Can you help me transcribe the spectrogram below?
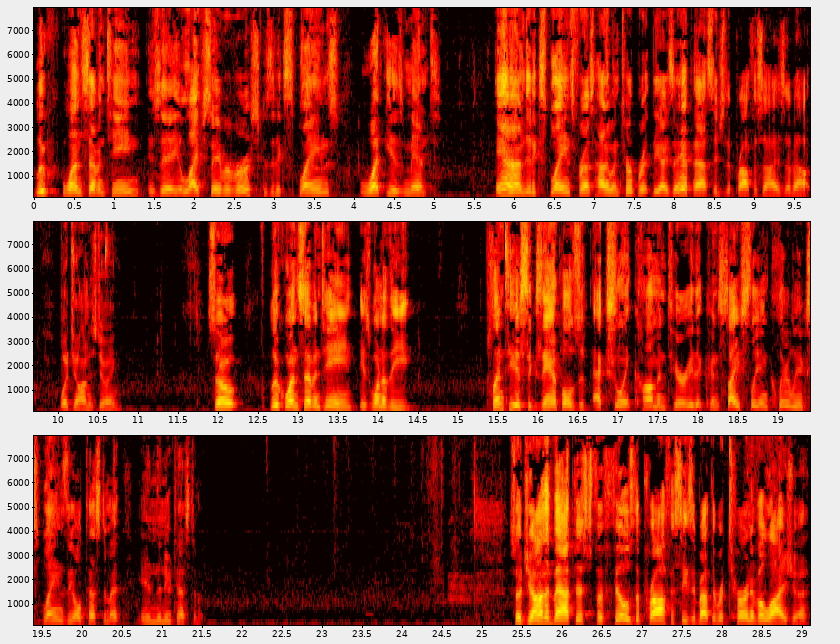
Luke 1:17 is a lifesaver verse because it explains what is meant. And it explains for us how to interpret the Isaiah passage that prophesies about what John is doing. So, Luke 1:17 is one of the plenteous examples of excellent commentary that concisely and clearly explains the Old Testament in the New Testament. So John the Baptist fulfills the prophecies about the return of Elijah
